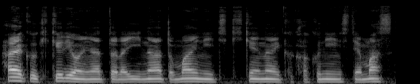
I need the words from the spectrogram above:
早く聞けるようになったらいいなと毎日聞けないか確認してます。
